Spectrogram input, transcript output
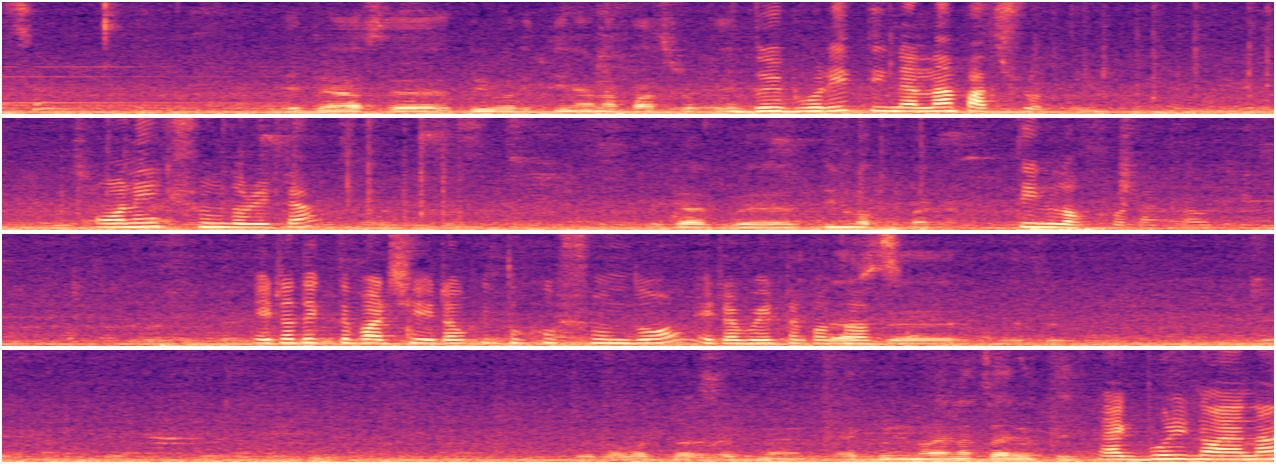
আছে? এটা আছে দুই ভরি তিন আনা পাঁচ রতি। দুই ভরি তিন আনা পাঁচ রতি। অনেক সুন্দর এটা। এটা আসবে তিন লক্ষ টাকা। তিন লক্ষ টাকা এটা দেখতে পাচ্ছি এটাও কিন্তু খুব সুন্দর। এটার ওয়েটটা কত এটা আছে এক ভরি নয় এক ভরি আনা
